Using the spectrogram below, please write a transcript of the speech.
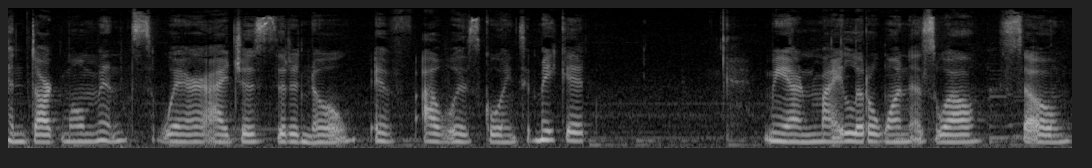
and dark moments where I just didn't know if I was going to make it. Me and my little one as well. So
